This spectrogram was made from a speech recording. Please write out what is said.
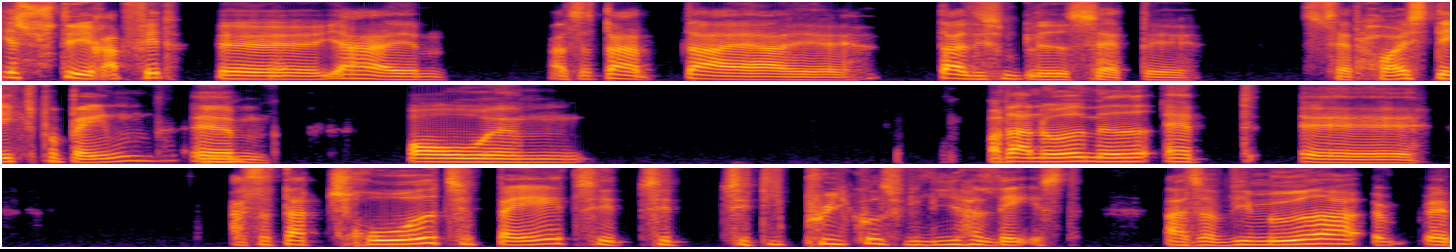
jeg synes, det er ret fedt. Øh, jeg, øh, Altså, der, der, er, øh, der er ligesom blevet sat, øh, sat høje stakes på banen. Mm. Øhm, og, øhm, og der er noget med, at øh, altså, der er tråde tilbage til, til, til de prequels, vi lige har læst. Altså, vi møder øh, øh,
